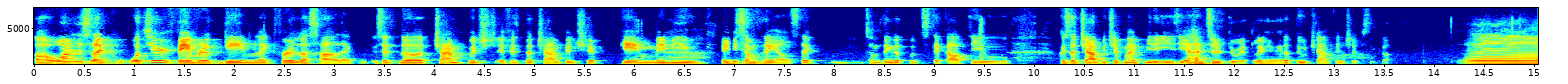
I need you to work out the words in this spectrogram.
uh, one is like, what's your favorite game like for LaSalle? Like, is it the champ? Which if it's the championship game, maybe you, maybe something else, like something that would stick out to you, because the championship might be the easy answer to it, like Yeah. the two championships you got. Mm,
